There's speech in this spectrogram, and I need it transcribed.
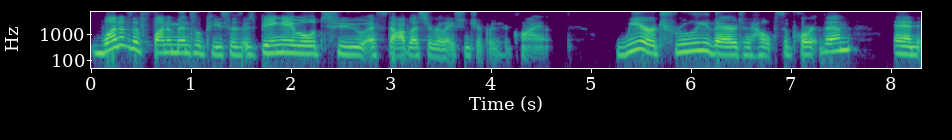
one of the fundamental pieces is being able to establish a relationship with your client. We are truly there to help support them and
